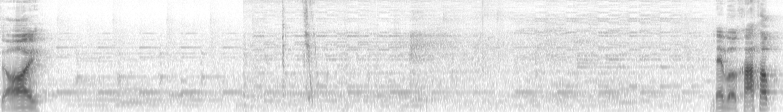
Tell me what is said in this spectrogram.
Rồi. Level khá thấp.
